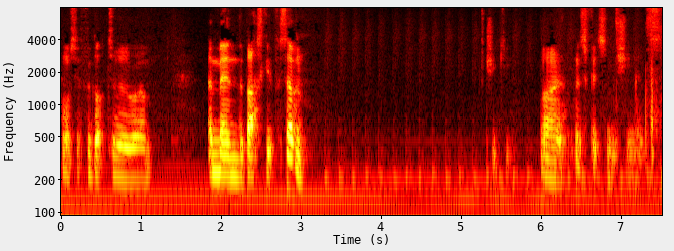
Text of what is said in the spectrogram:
I also forgot to um, amend the basket for seven. Cheeky. Alright, let's fit some machine heads.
